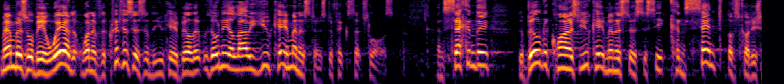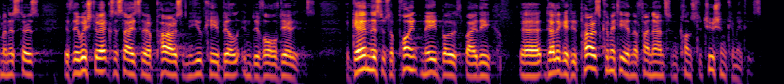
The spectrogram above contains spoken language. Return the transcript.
Members will be aware that one of the criticisms of the UK bill it would only allow UK ministers to fix such laws. And secondly, The bill requires UK ministers to seek consent of Scottish ministers if they wish to exercise their powers in the UK bill in devolved areas. Again, this was a point made both by the uh, Delegated Powers Committee and the Finance and Constitution Committees.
